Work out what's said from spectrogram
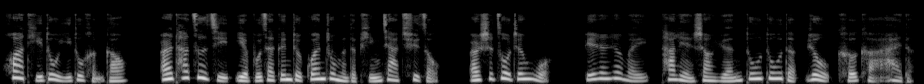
话题度一度很高。而她自己也不再跟着观众们的评价去走，而是做真我。别人认为她脸上圆嘟嘟的肉可可爱爱的，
